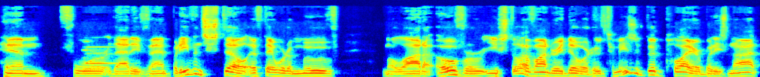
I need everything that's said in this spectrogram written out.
him for that event. But even still, if they were to move Mailata over, you still have Andre Dillard, who to me is a good player, but he's not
